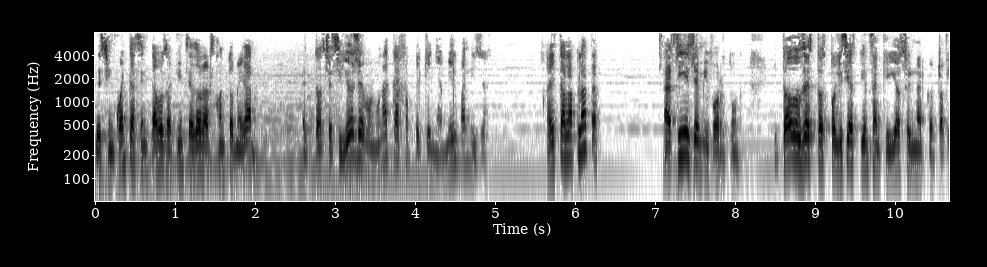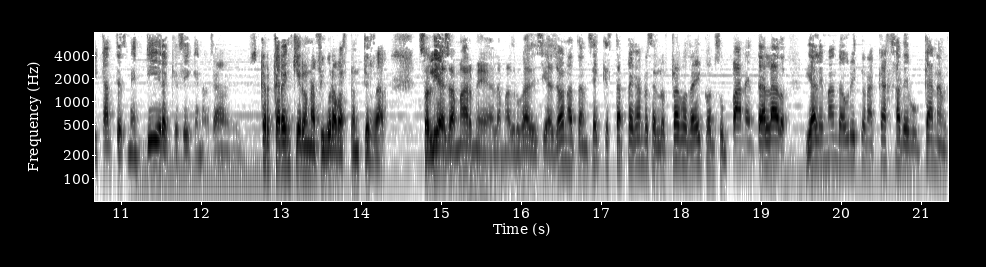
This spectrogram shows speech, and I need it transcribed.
de 50 centavos a 15 dólares, ¿cuánto me gano? Entonces, si yo llevo en una caja pequeña mil manillas, ahí está la plata. Así hice mi fortuna. Y todos estos policías piensan que yo soy narcotraficante, es mentira, que sí, que no. O sea, Oscar Carenqui era una figura bastante rara. Solía llamarme a la madrugada y decía, Jonathan, sé que está pegándose los tragos de ahí con su pan en tal lado. Ya le mando ahorita una caja de Buchanan,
